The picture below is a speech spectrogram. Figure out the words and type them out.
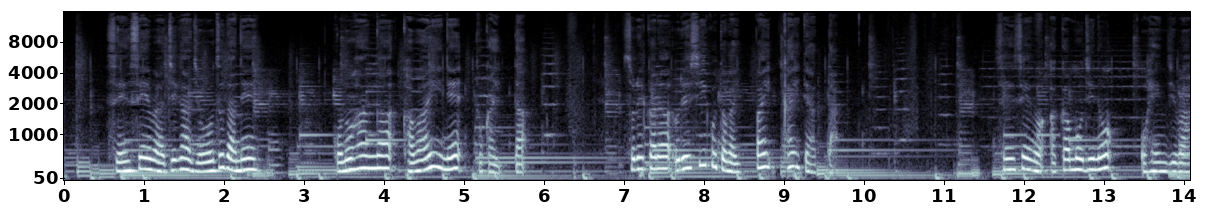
「先生は字が上手だね」「この版画かわいいね」とか言った。それから嬉しいことがいっぱい書いてあった。先生の赤文字のお返事は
